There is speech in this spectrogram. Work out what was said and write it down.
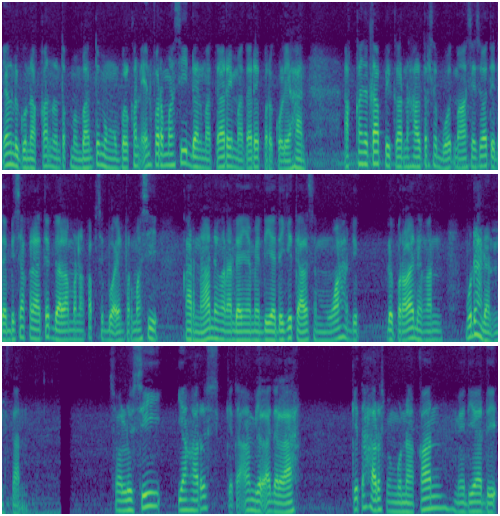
yang digunakan untuk membantu mengumpulkan informasi dan materi-materi perkuliahan. Akan tetapi karena hal tersebut, mahasiswa tidak bisa kreatif dalam menangkap sebuah informasi karena dengan adanya media digital semua di diperoleh dengan mudah dan instan. Solusi yang harus kita ambil adalah kita harus menggunakan media di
